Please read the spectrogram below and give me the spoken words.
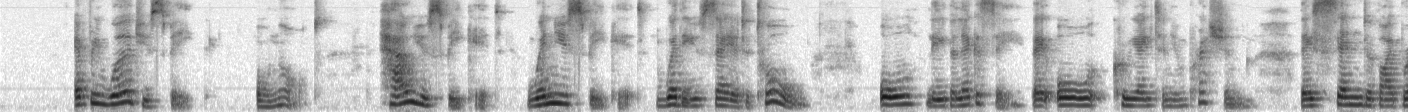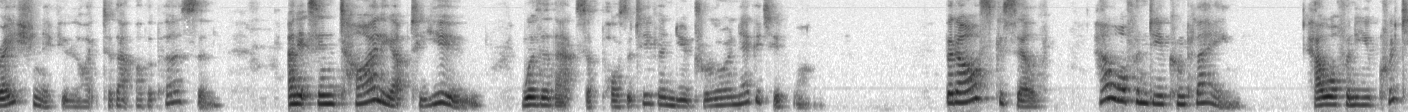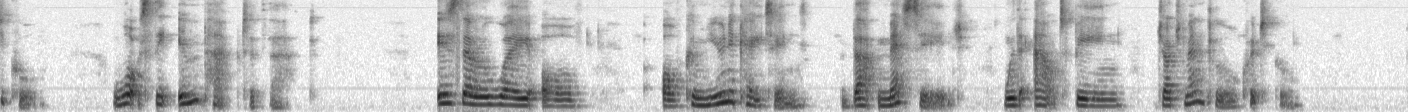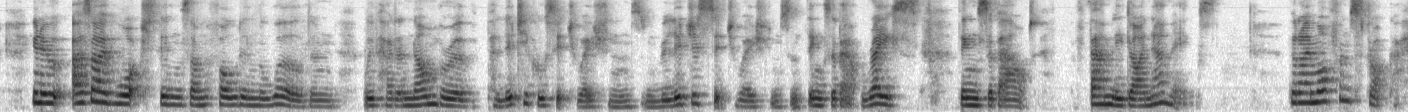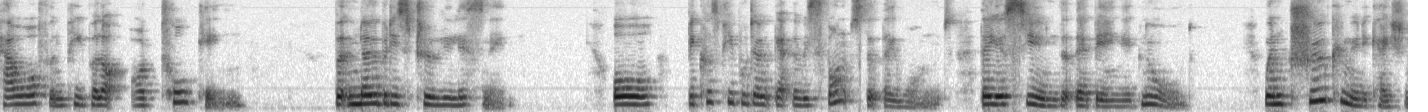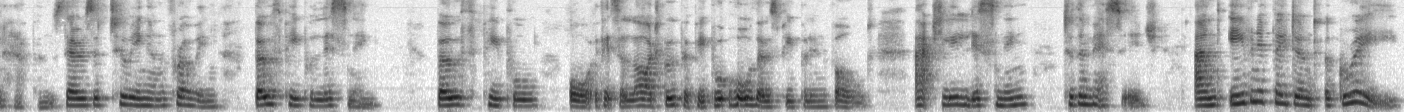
Every word you speak or not, how you speak it, when you speak it, whether you say it at all, all leave a legacy. They all create an impression. They send a vibration, if you like, to that other person. And it's entirely up to you whether that's a positive, a neutral, or a negative one. But ask yourself how often do you complain? How often are you critical? What's the impact of that? Is there a way of, of communicating that message without being judgmental or critical? You know, as I've watched things unfold in the world, and we've had a number of political situations and religious situations, and things about race, things about family dynamics, that I'm often struck how often people are, are talking, but nobody's truly listening. Or because people don't get the response that they want, they assume that they're being ignored. When true communication happens, there is a toing and froing, both people listening, both people, or if it's a large group of people, all those people involved, actually listening to the message. And even if they don't agree,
